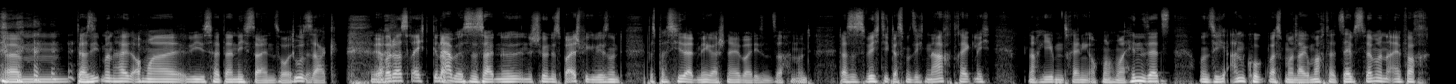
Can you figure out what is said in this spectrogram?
ähm, da sieht man halt auch mal, wie es halt dann nicht sein sollte. Du Sack. Ja. Aber du hast recht, genau. Ja, aber es ist halt ein ne schönes Beispiel gewesen und das passiert halt mega schnell bei diesen Sachen. Und das ist wichtig, dass man sich nachträglich nach jedem Training auch nochmal hinsetzt und sich anguckt, was man da gemacht hat. Selbst wenn man einfach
